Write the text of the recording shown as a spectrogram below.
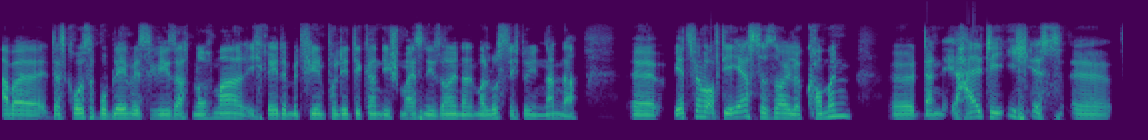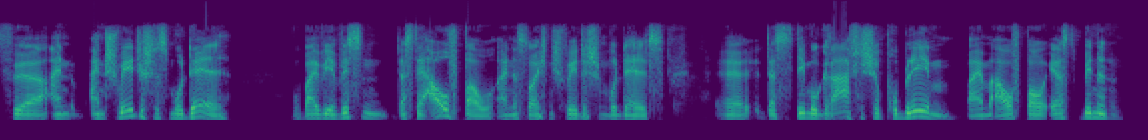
aber das große Problem ist, wie gesagt, nochmal, ich rede mit vielen Politikern, die schmeißen die Säulen dann immer lustig durcheinander. Äh, jetzt, wenn wir auf die erste Säule kommen, äh, dann halte ich es äh, für ein, ein schwedisches Modell, wobei wir wissen, dass der Aufbau eines solchen schwedischen Modells äh, das demografische Problem beim Aufbau erst binnen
